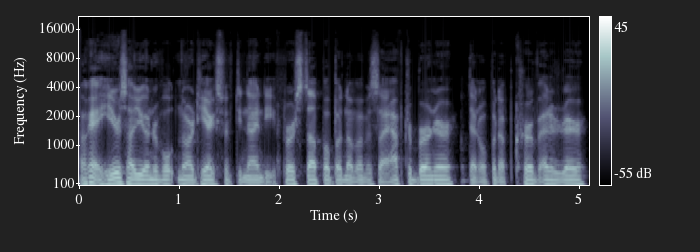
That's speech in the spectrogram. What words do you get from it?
Okay, here's how you undervolt an RTX 5090. First up, open up MSI Afterburner, then open up Curve Editor.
